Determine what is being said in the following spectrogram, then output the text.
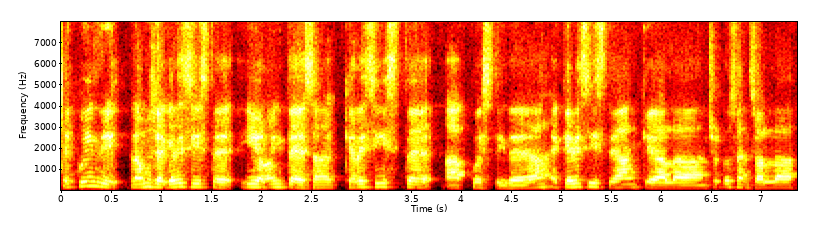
E quindi la musica che resiste, io l'ho intesa che resiste a questa idea e che resiste anche alla, in certo senso alla,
